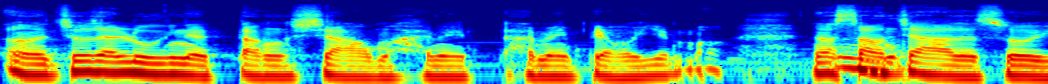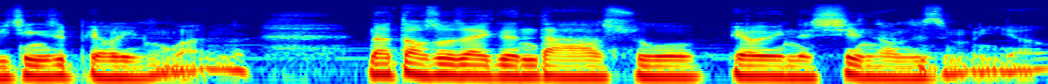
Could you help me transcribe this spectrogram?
呃，就在录音的当下，我们还没还没表演嘛。那上架的时候已经是表演完了。嗯那到时候再跟大家说表演的现场是怎么样。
